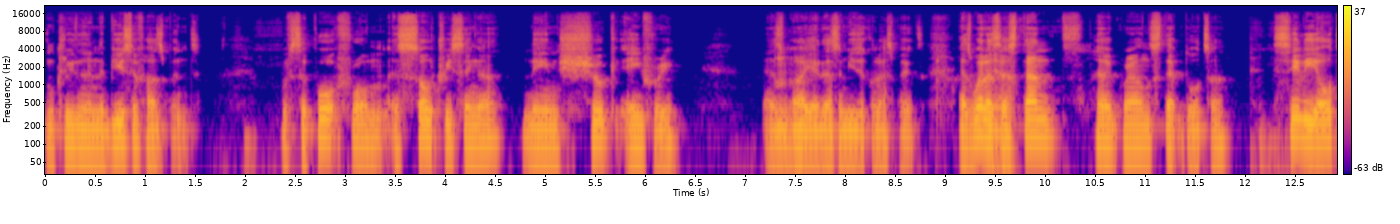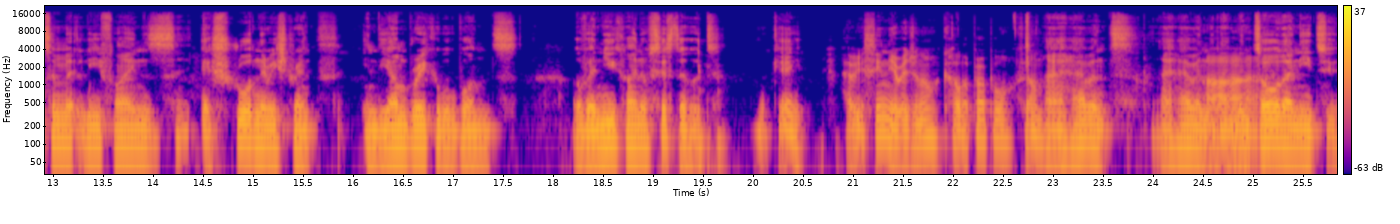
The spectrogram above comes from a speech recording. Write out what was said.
including an abusive husband. With support from a sultry singer named Shug Avery, as oh Mhm. yeah, there's a musical aspect, as well as her Yeah. stand her ground stepdaughter, Celie ultimately finds extraordinary strength in the unbreakable bonds of a new kind of sisterhood. Okay, Have you seen the original Color Purple film? I haven't, I haven't. I've been Uh, told I need to.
